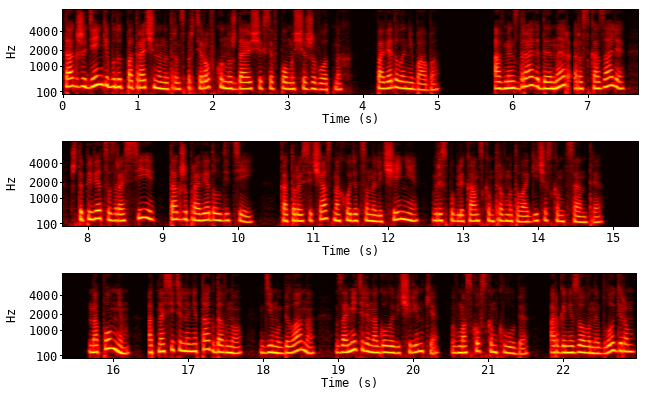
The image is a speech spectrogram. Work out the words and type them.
Также деньги будут потрачены на транспортировку нуждающихся в помощи животных, поведала Небаба. А в Минздраве ДНР рассказали, что певец из России также проведал детей, которые сейчас находятся на лечении в Республиканском травматологическом центре. Напомним, относительно не так давно Диму Билана заметили на голой вечеринке в московском клубе, организованной блогером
